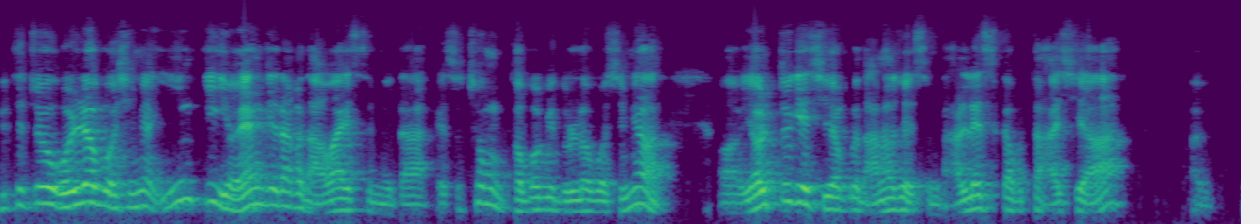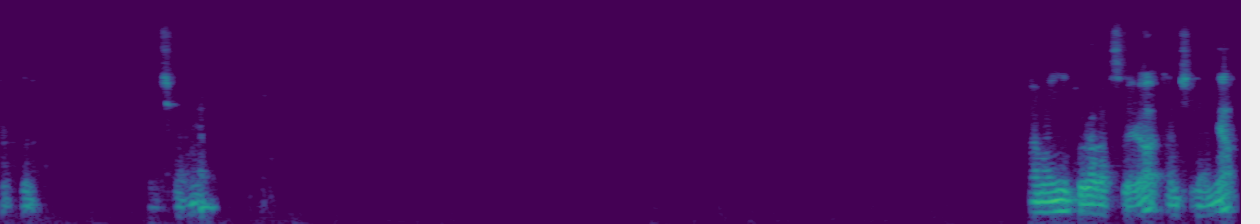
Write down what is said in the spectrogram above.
밑에 쭉 올려보시면 인기 여행지라고 나와 있습니다. 그래서 총 더보기 눌러보시면 어, 12개 지역으로 나눠져 있습니다. 알래스카부터 아시아 아유, 잠시만요. 화면이 돌아갔어요. 잠시만요.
